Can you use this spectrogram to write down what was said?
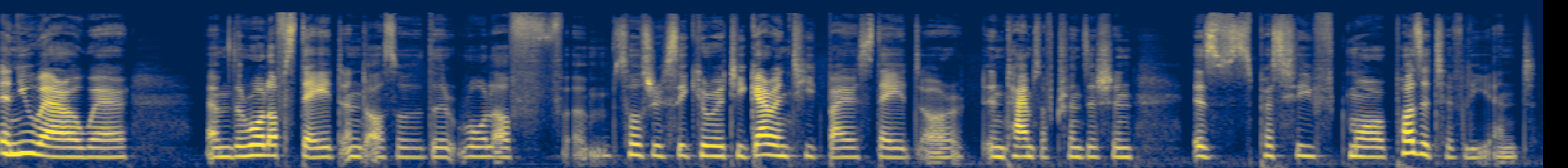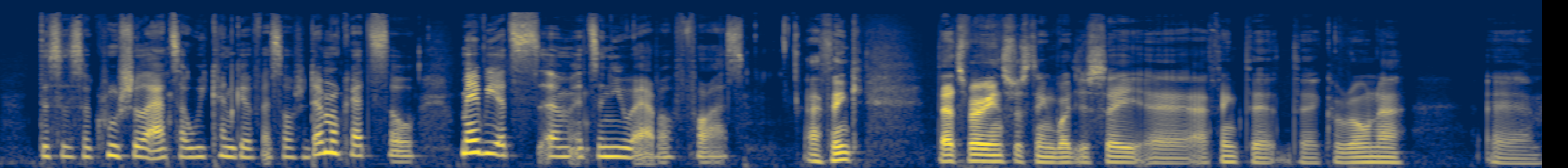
a new era where um, the role of state and also the role of um, social security guaranteed by a state or in times of transition is perceived more positively and this is a crucial answer we can give as social democrats. So maybe it's um, it's a new era for us. I think that's very interesting what you say. Uh, I think the the corona um,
